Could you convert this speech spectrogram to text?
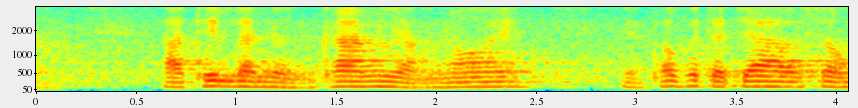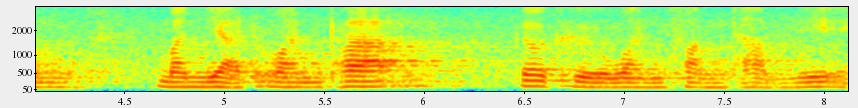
งอาทิตย์ละหนึ่งครั้งอย่างน้อย พระพุทธเจ้าทรงบัญญัติวันพระ ก็คือวันฟังธรรมนี่เอ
